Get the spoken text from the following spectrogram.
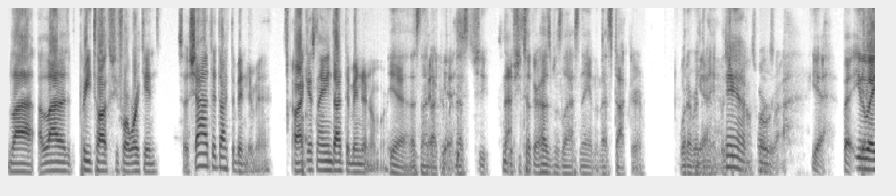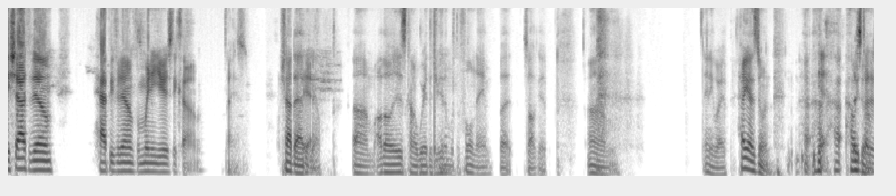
A lot, a lot of pre talks before working. So shout out to Dr. Bender, man. Or I guess not even Dr. Bender no more. Yeah, that's not Doctor. yes. That's she. If she took her husband's last name, then that's Doctor. Whatever Yeah. the name was. Damn. Or, uh, yeah. But either way, shout out to them. Happy for them for many years to come. Nice. Shout out to Yeah. Um, although it is kind of weird that you hit him with the full name, but it's all good. Um. Anyway, how you guys doing? How, how- Yeah, how, how we doing,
